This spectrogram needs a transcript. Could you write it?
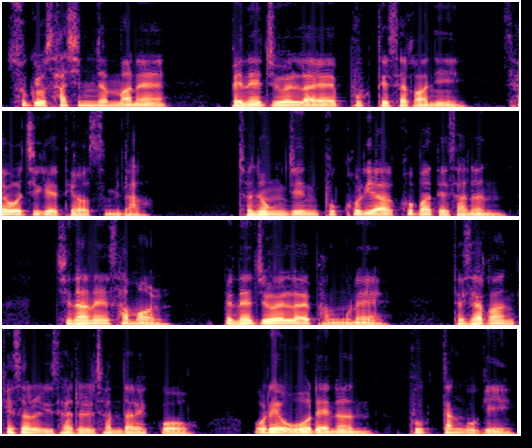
수교 40년 만에 베네수엘라의 북대사관이 세워지게 되었습니다. 전용진 북코리아 쿠바 대사는 지난해 3월 베네수엘라에 방문해 대사관 개설 의사를 전달했고 올해 5월에는 북 당국이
